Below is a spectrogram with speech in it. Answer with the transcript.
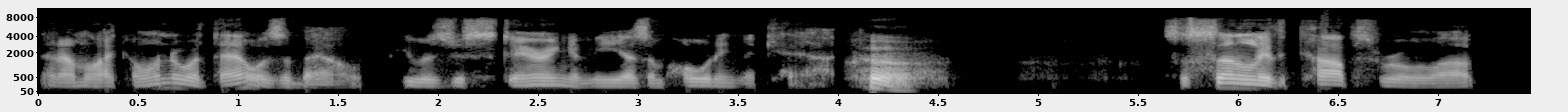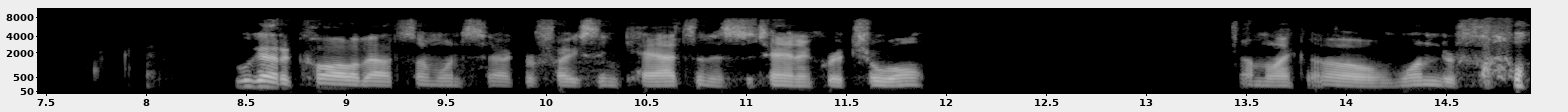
And I'm like, I wonder what that was about. He was just staring at me as I'm holding the cat. Huh. So suddenly the cops roll up. We got a call about someone sacrificing cats in a satanic ritual. I'm like, oh, wonderful.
